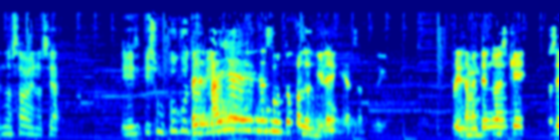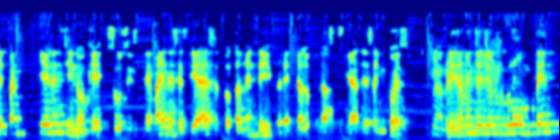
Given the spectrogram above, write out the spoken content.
no, saben, o sea, es, es un poco... También... Hay un asunto con los millennials, precisamente no es que no sepan qué quieren, sino que su sistema de necesidades es totalmente diferente a lo que la sociedad les ha impuesto. Precisamente ellos rompen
